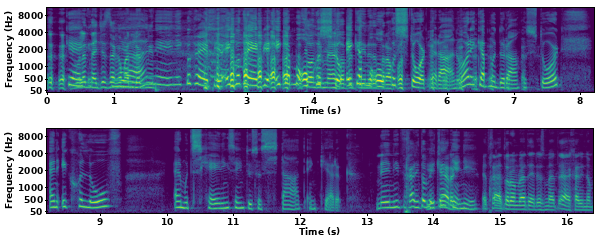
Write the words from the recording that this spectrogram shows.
ik wil het netjes zeggen, maar het lukt niet. Nee, nee, ik begrijp je. Ik begrijp je. Ik heb me ik heb me ook gestoord eraan hoor. Ik heb me eraan gestoord. En ik geloof, er moet scheiding zijn tussen staat en kerk. Nee, niet, het gaat niet om de kerk. Nee, nee. Het gaat erom dat hij dus met... Ja, ik ga niet naar,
